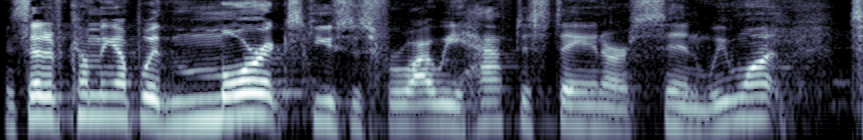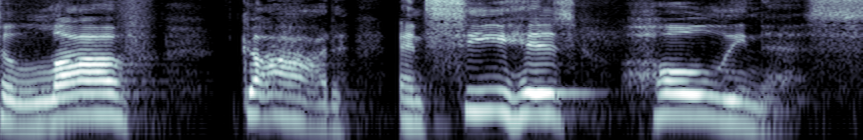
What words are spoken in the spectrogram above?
Instead of coming up with more excuses for why we have to stay in our sin, we want to love God and see his holiness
